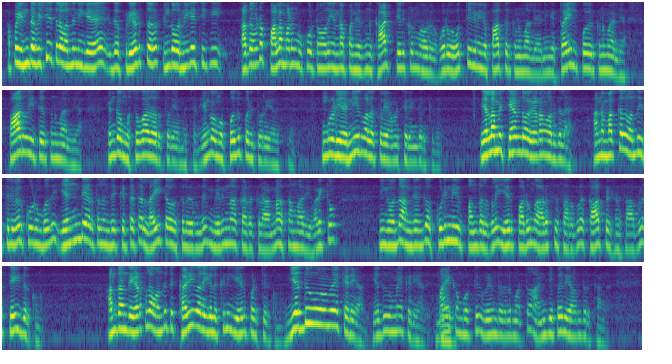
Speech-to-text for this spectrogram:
அப்போ இந்த விஷயத்தில் வந்து நீங்கள் இதை இப்படி எடுத்த இந்த ஒரு நிகழ்ச்சிக்கு அதை விட பல மடங்கு கூட்டம் வரும் என்ன பண்ணியிருக்குன்னு காட்டியிருக்கணுமா ஒரு ஒரு ஒத்திகை நீங்கள் பார்த்துருக்கணுமா இல்லையா? நீங்கள் ட்ரையல் போயிருக்கணுமா இல்லையா? பார்வையிட்டு இருக்கணுமா இல்லையா? எங்கே உங்கள் சுகாதாரத்துறை அமைச்சர் எங்கே உங்கள் பொதுப்பணித்துறை அமைச்சர் உங்களுடைய நீர்வளத்துறை அமைச்சர் எங்கே இருக்குது? இது எல்லாமே சேர்ந்த ஒரு இடம் வருதுல்ல. அந்த மக்கள் வந்து இத்தனை பேர் கூடும்போது எந்த இடத்துல இருந்து கிட்டத்தட்ட லைட் ஹவுஸில் இருந்து மெரினா கடற்கரை அண்ணா சமாதி வரைக்கும் நீங்கள் வந்து அங்கங்கே குடிநீர் பந்தல்களை ஏற்பாடு உங்கள் அரசு சார்பில் கார்ப்பரேஷன் சார்பில் செய்திருக்கணும். அந்தந்த இடத்துல வந்துட்டு கழிவறைகளுக்கு நீங்கள் ஏற்படுத்தியிருக்கணும். எதுவுமே கிடையாது. எதுவுமே கிடையாது. மயக்கம் போட்டு விழுந்ததில் மட்டும் அஞ்சு பேர் இறந்துருக்காங்க.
